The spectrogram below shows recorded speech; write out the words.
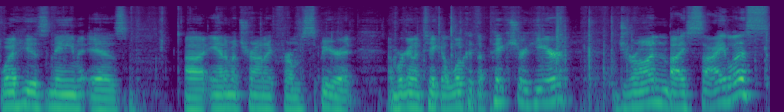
what his name is. Uh, animatronic from Spirit. And we're going to take a look at the picture here, drawn by Silas,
